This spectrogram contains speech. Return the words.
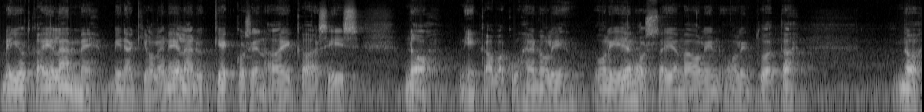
Me, jotka elämme, minäkin olen elänyt Kekkosen aikaa siis, no niin kauan kuin hän oli, oli elossa ja mä olin, olin tuota, no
